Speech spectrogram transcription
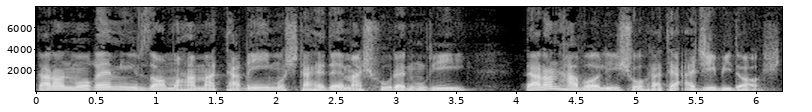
در آن موقع میرزا محمد تقی مجتهد مشهور نوری در آن حوالی شهرت عجیبی داشت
